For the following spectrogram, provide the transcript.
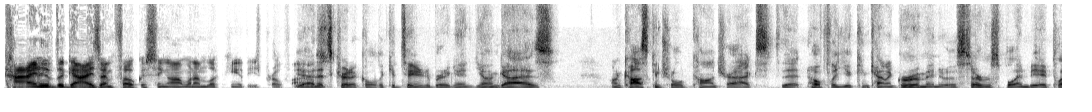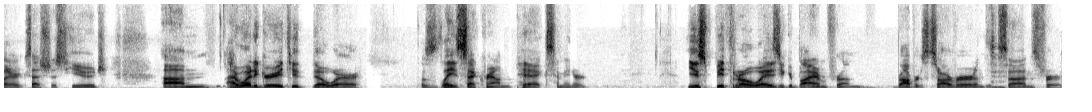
kind of the guys I'm focusing on when I'm looking at these profiles. Yeah, and it's critical to continue to bring in young guys on cost controlled contracts that hopefully you can kind of groom into a serviceable NBA player because that's just huge. Um, I would agree with you though, where those late second round picks, I mean, are used to be throwaways. You could buy them from Robert Sarver and the Suns for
